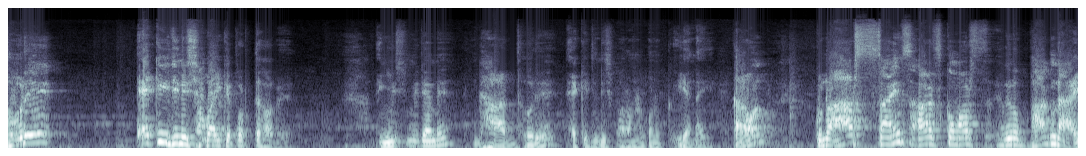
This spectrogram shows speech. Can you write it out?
ধরে একই জিনিস সবাইকে পড়তে হবে। ইংলিশ মিডিয়ামে ঘাড় ধরে একই জিনিস পড়ানোর কোনো ইয়ে নাই। কারণ কোনো আর্টস সায়েন্স আর্টস কমার্স ভাগ নাই,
